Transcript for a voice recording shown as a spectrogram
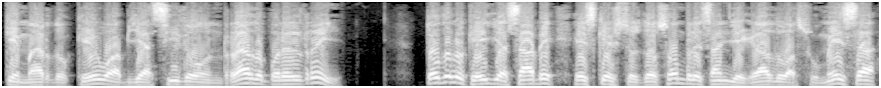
que Mardoqueo había sido honrado por el rey. Todo lo que ella sabe es que estos dos hombres han llegado a su mesa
